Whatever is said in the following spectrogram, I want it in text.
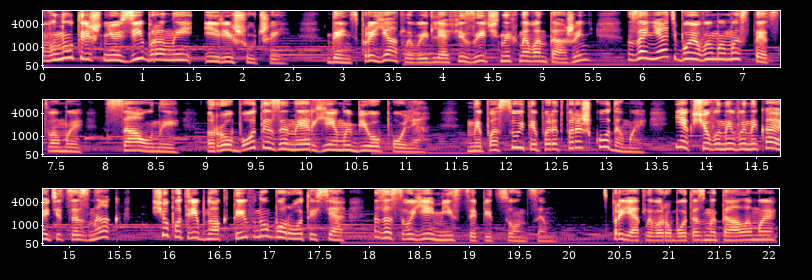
внутрішньо зібраний і рішучий. День сприятливий для фізичних навантажень, занять бойовими мистецтвами, сауни, роботи з енергіями біополя. Не пасуйте перед перешкодами, якщо вони виникають, і це знак, що потрібно активно боротися за своє місце під сонцем. Сприятлива робота з металами,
